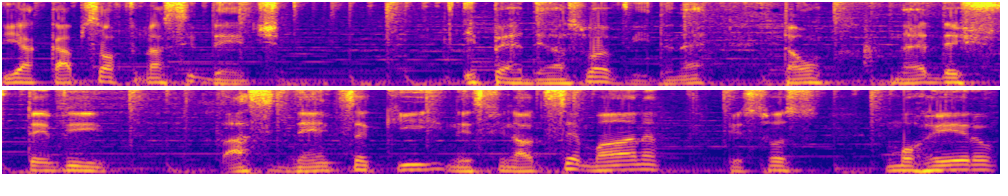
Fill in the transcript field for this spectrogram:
e acabe sofrendo acidente e perdendo a sua vida, né? Então, né, deixo- teve acidentes aqui nesse final de semana, pessoas morreram,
